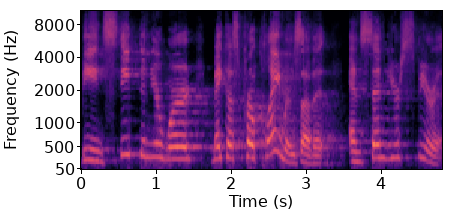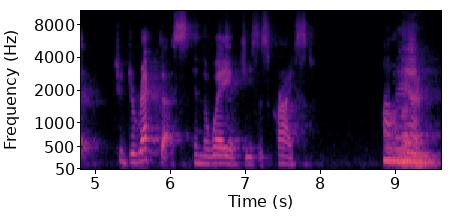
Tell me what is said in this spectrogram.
Being steeped in your word, make us proclaimers of it and send your spirit to direct us in the way of Jesus Christ. Amen.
